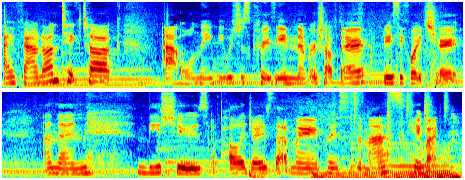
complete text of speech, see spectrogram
I found on TikTok at Old Navy, which is crazy. I never shop there. Basic white shirt. And then these shoes. Apologize that my place is a mess. Okay, bye.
